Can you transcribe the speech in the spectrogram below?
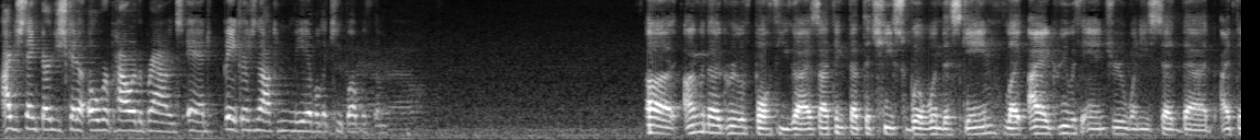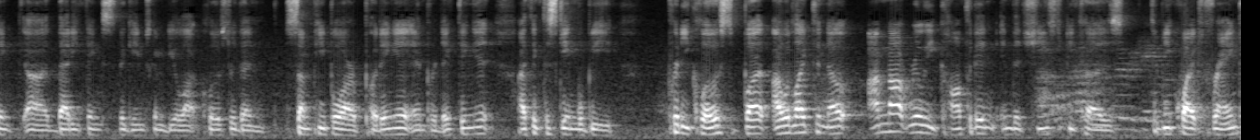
I just think they're just going to overpower the Browns, and Baker's not going to be able to keep up with them. Uh, I'm going to agree with both of you guys. I think that the Chiefs will win this game. Like I agree with Andrew when he said that I think uh, that he thinks the game's going to be a lot closer than some people are putting it and predicting it. I think this game will be pretty close, but I would like to note I'm not really confident in the Chiefs because, to be quite frank,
